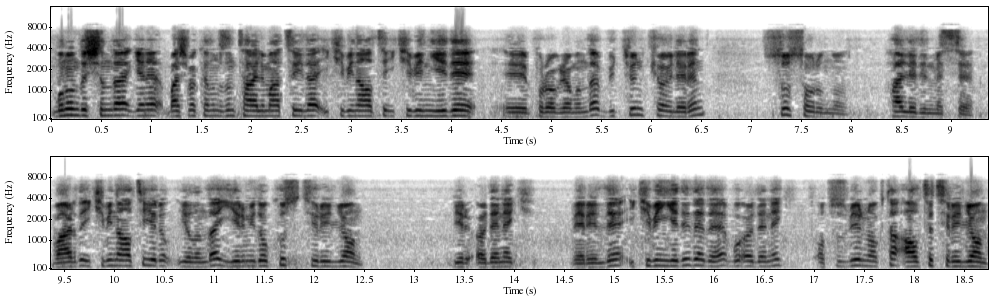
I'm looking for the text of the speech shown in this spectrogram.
bunun dışında gene başbakanımızın talimatıyla 2006-2007 e, programında bütün köylerin su sorununun halledilmesi vardı. 2006 yıl- yılında 29 trilyon bir ödenek verildi. 2007'de de bu ödenek 31.6 trilyon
